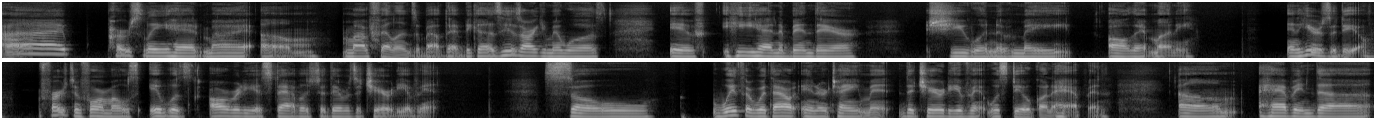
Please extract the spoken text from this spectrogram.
I personally had my um my feelings about that because his argument was if he hadn't been there, she wouldn't have made all that money. And here's the deal. First and foremost, it was already established that there was a charity event. So, with or without entertainment, the charity event was still going to happen. Um, having the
